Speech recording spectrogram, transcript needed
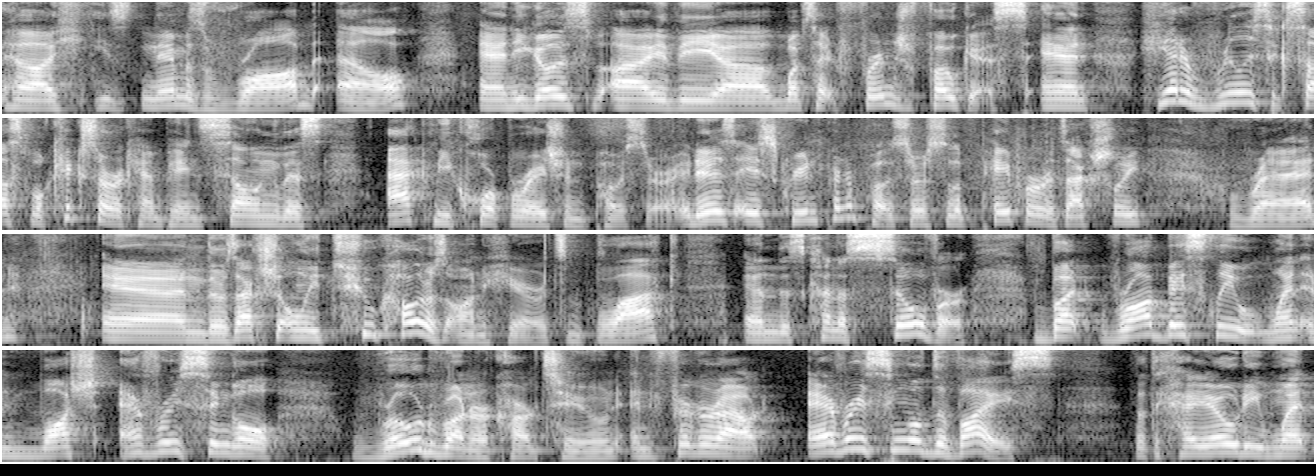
Uh, his name is Rob L, and he goes by the uh, website Fringe Focus. And he had a really successful Kickstarter campaign selling this Acme Corporation poster. It is a screen printed poster, so the paper is actually red, and there's actually only two colors on here. It's black and this kind of silver. But Rob basically went and watched every single Roadrunner cartoon and figured out every single device that the coyote went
